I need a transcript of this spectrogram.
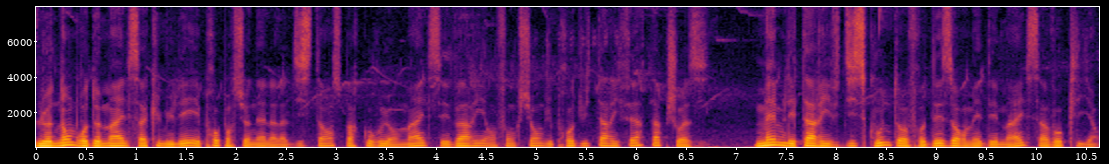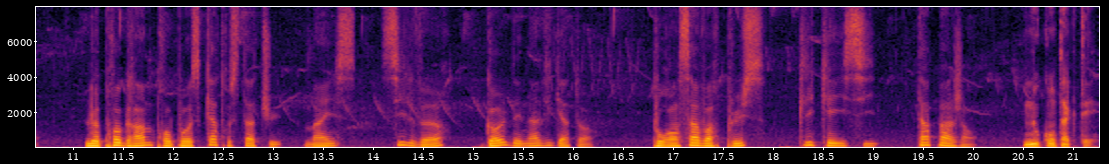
Le nombre de miles accumulés est proportionnel à la distance parcourue en miles et varie en fonction du produit tarifaire TAP choisi. Même les tarifs discount offrent désormais des miles à vos clients. Le programme propose quatre statuts Miles, Silver, Gold et Navigator. Pour en savoir plus, cliquez ici TAP Agent nous contacter.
